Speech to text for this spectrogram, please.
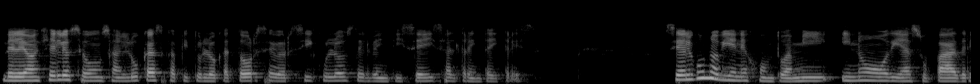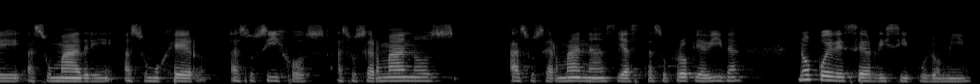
Del Evangelio según San Lucas capítulo 14 versículos del 26 al 33. Si alguno viene junto a mí y no odia a su padre, a su madre, a su mujer, a sus hijos, a sus hermanos, a sus hermanas y hasta su propia vida, no puede ser discípulo mío.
